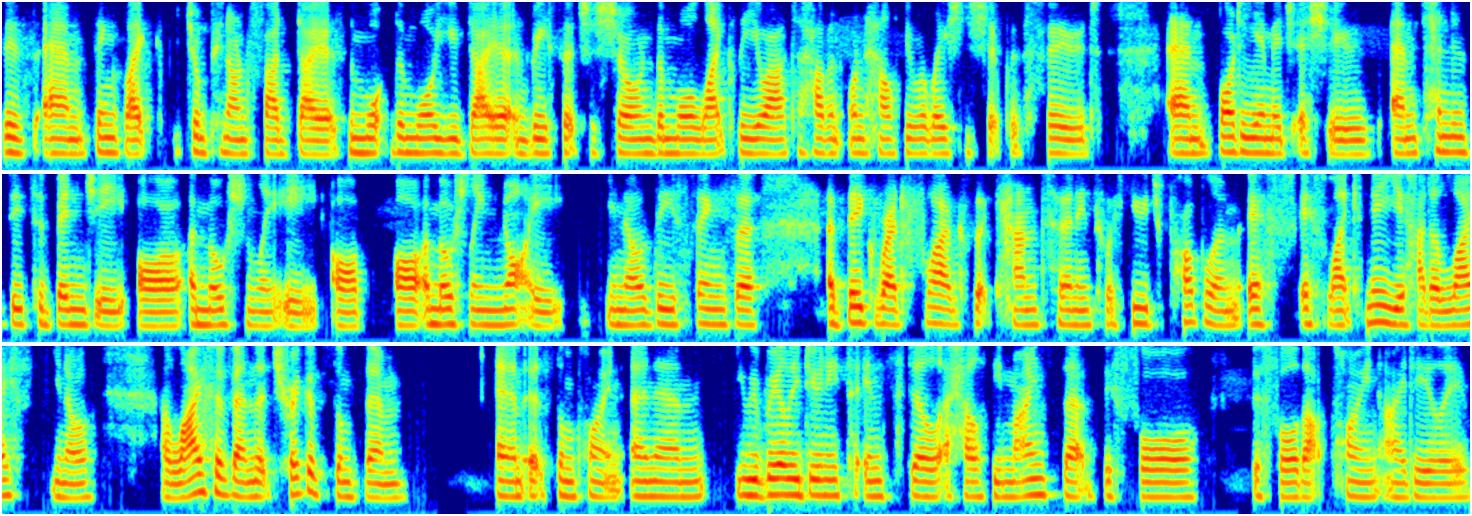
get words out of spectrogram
there's um, things like jumping on fad diets. The more, the more you diet, and research has shown, the more likely you are to have an unhealthy relationship with food, um, body image issues, and um, tendency to binge eat or emotionally eat or, or emotionally not eat. You know, these things are, are big red flags that can turn into a huge problem if, if like me, you had a life, you know, a life event that triggered something um, at some point. And um, you really do need to instill a healthy mindset before before that point ideally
